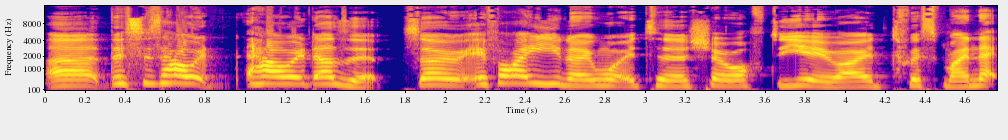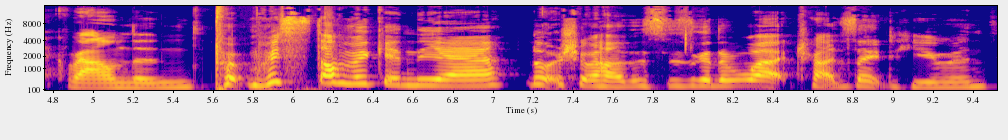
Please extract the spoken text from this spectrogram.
uh, this is how it how it does it. So if I, you know, wanted to show off to you, I'd twist my neck round and put my stomach in the air. Not sure how this is going to work. Translate to humans.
